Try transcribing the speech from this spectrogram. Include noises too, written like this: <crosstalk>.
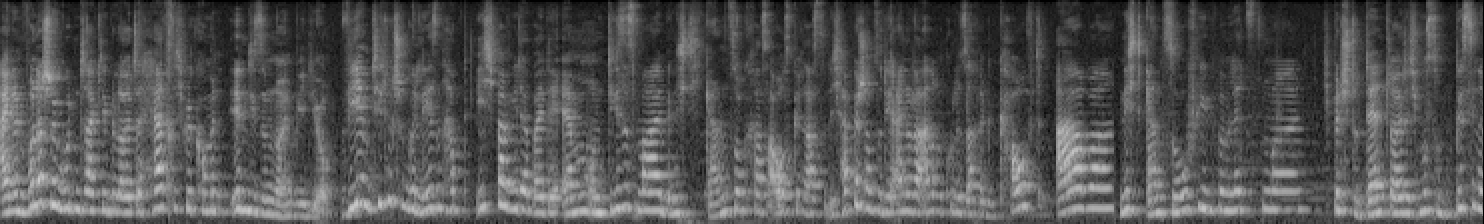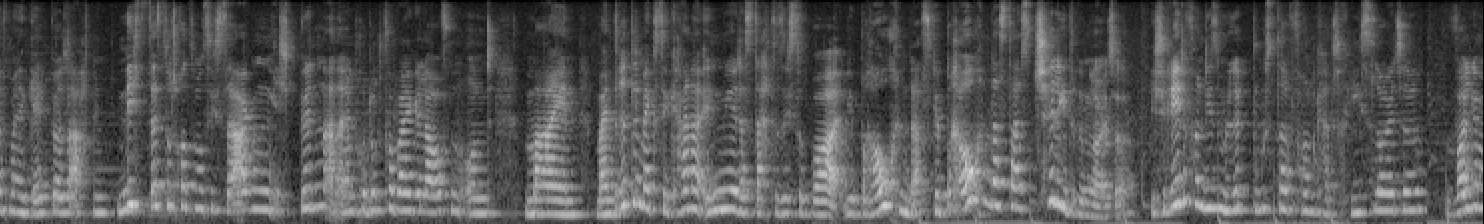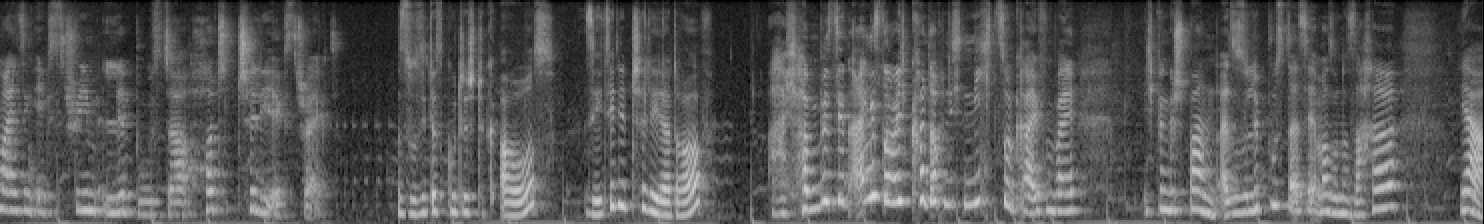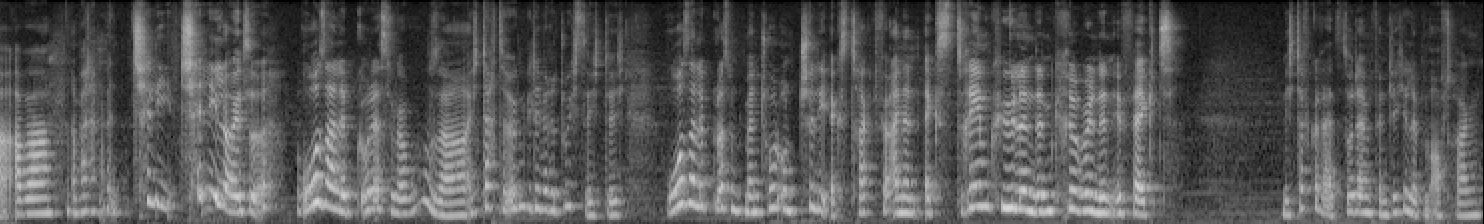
Einen wunderschönen guten Tag, liebe Leute. Herzlich willkommen in diesem neuen Video. Wie ihr im Titel schon gelesen habt, ich war wieder bei DM und dieses Mal bin ich nicht ganz so krass ausgerastet. Ich habe mir schon so die ein oder andere coole Sache gekauft, aber nicht ganz so viel wie beim letzten Mal. Ich bin Student, Leute. Ich muss so ein bisschen auf meine Geldbörse achten. Nichtsdestotrotz muss ich sagen, ich bin an einem Produkt vorbeigelaufen und mein, mein Drittel Mexikaner in mir, das dachte sich so, boah, wir brauchen das. Wir brauchen das, da ist Chili drin, Leute. Ich rede von diesem Lip Booster von Catrice, Leute. Volumizing Moisturizing Extreme Lip Booster Hot Chili Extract. So sieht das gute Stück aus. Seht ihr die Chili da drauf? Ah, ich habe ein bisschen Angst, aber ich konnte auch nicht nicht so greifen, weil ich bin gespannt. Also so Lip Booster ist ja immer so eine Sache. Ja, aber, aber dann mit Chili, Chili, Leute. Rosa Lip, oder ist sogar rosa. Ich dachte irgendwie, der wäre durchsichtig. Rosa Lipgloss mit Menthol und Chili-Extrakt für einen extrem kühlenden, kribbelnden Effekt. Nicht auf gereizte oder empfindliche Lippen auftragen.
